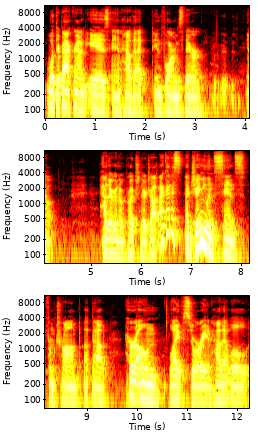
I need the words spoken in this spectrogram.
what their background is and how that informs their you know how they're going to approach their job. I got a, a genuine sense from Tromp about her own life story and how that will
